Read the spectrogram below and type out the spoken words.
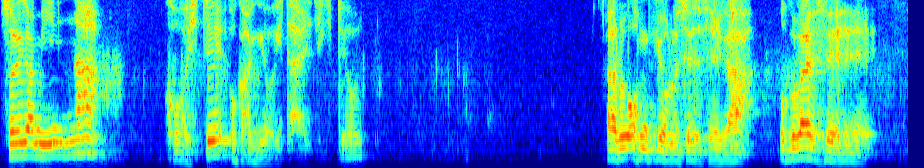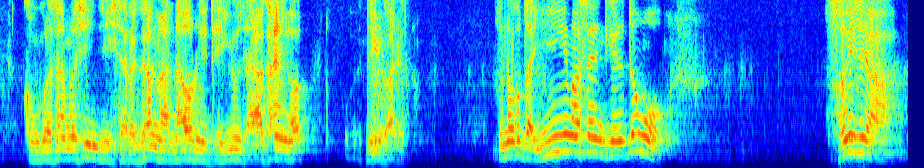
それがみんなこうしておかげをいただいてきておる。ある音響の先生が奥林先生今後さんの信心したらがんが治るって言うたらあかんよって言われる。そんなことは言いませんけれどもそれじゃ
